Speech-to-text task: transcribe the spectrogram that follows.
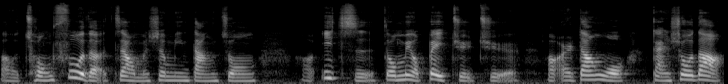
呃重复的，在我们生命当中，呃，一直都没有被解决，呃，而当我感受到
